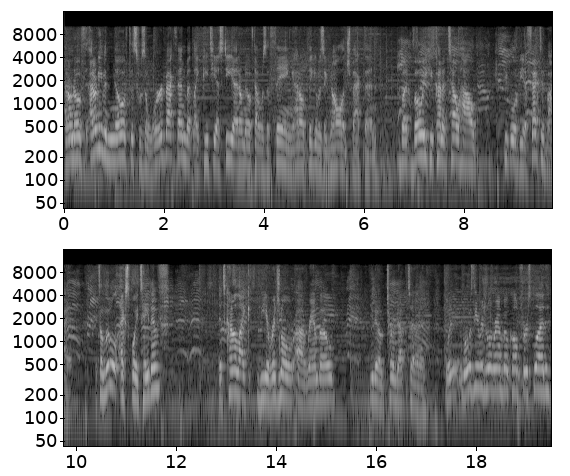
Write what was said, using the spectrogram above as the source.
I don't know if I don't even know if this was a word back then, but like PTSD, I don't know if that was a thing. I don't think it was acknowledged back then. But Bowie could kind of tell how people would be affected by it. It's a little exploitative. It's kind of like the original uh, Rambo, you know, turned up to. What, what was the original Rambo called? First Blood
